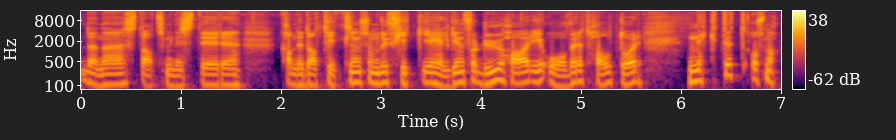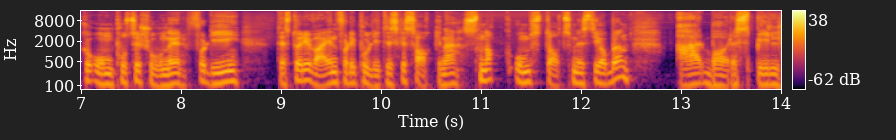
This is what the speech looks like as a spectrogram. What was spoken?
denne statsministerkandidattittelen som du fikk i helgen. For du har i over et halvt år nektet å snakke om posisjoner, fordi det står i veien for de politiske sakene. Snakk om statsministerjobben er bare spill.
